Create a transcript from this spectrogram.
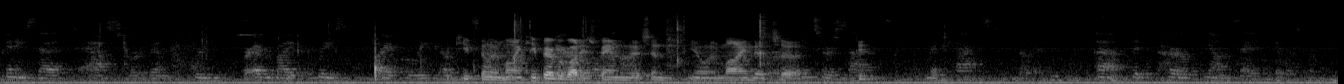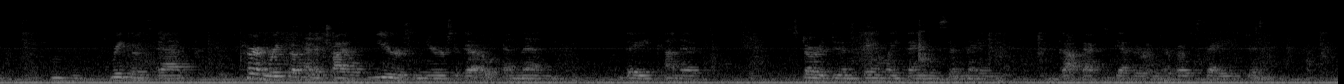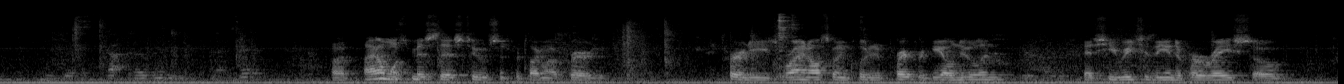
Penny said to ask for them, for, for everybody to please pray for Rico. But keep them in mind. Keep everybody's family that's in, you know, in mind. That's uh, It's her son's, The cast, that uh, the, her fiance, it was from mhm, Rico's dad. Her and Rico had a child years and years ago, and then they kind of started doing family things, and they got back together, and they're both saved, and just got COVID, and that's it. uh, I almost missed this too, since we're talking about prayers. Prayer needs. Ryan also included a prayer for Gail Newland as she reaches the end of her race. So,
